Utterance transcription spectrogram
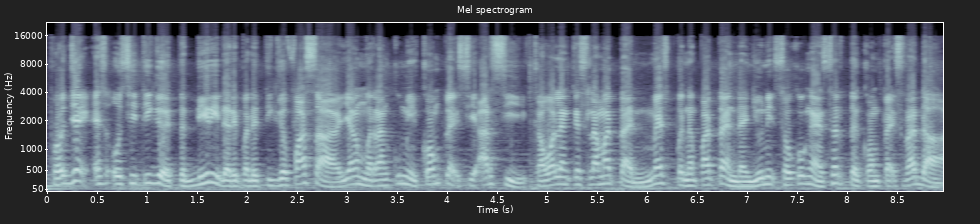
Projek SOC-3 terdiri daripada tiga fasa yang merangkumi kompleks CRC, kawalan keselamatan, mes penempatan dan unit sokongan serta kompleks radar.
